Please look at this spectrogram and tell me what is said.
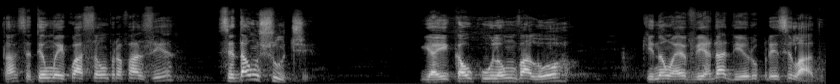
Tá? Você tem uma equação para fazer, você dá um chute. E aí calcula um valor que não é verdadeiro para esse lado.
